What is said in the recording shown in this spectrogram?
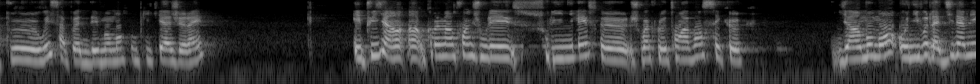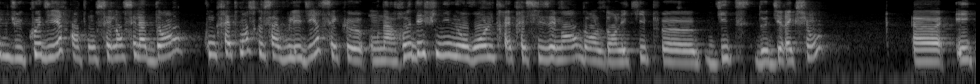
peut, oui, ça peut être des moments compliqués à gérer. Et puis il y a quand même un point que je voulais souligner parce que je vois que le temps avance, c'est que il y a un moment au niveau de la dynamique du CODIR, quand on s'est lancé là-dedans, concrètement, ce que ça voulait dire, c'est qu'on a redéfini nos rôles très précisément dans, l'équipe euh, dite de direction euh, et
